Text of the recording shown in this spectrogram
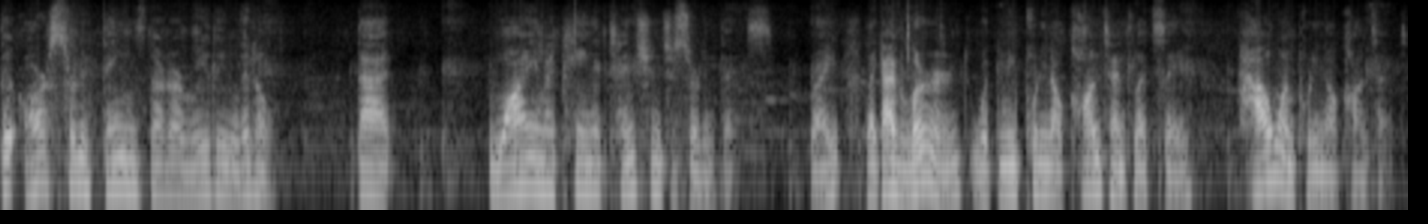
there are certain things that are really little that why am I paying attention to certain things, right? Like I've learned with me putting out content, let's say, how I'm putting out content,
